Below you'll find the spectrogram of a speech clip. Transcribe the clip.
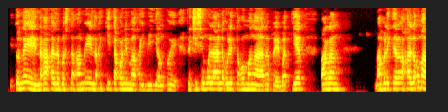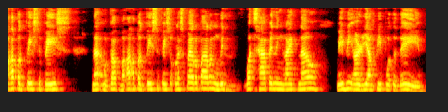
ito na eh, nakakalabas na kami, nakikita ko ni mga kaibigan ko eh. Nagsisimula na ulit ako mangarap eh. But yet, parang, babalik na lang. Akala ko makakapag face to face, na magpa, makakapag face to face to class. Pero parang with what's happening right now, maybe our young people today,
